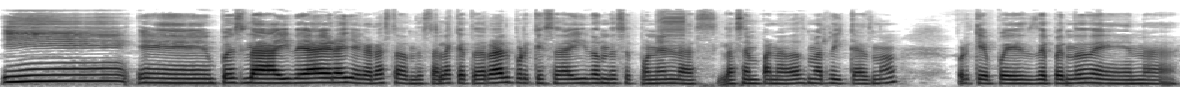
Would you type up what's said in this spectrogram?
Y eh, pues la idea era llegar hasta donde está la catedral, porque es ahí donde se ponen las, las empanadas más ricas, ¿no? Porque pues depende de en la,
